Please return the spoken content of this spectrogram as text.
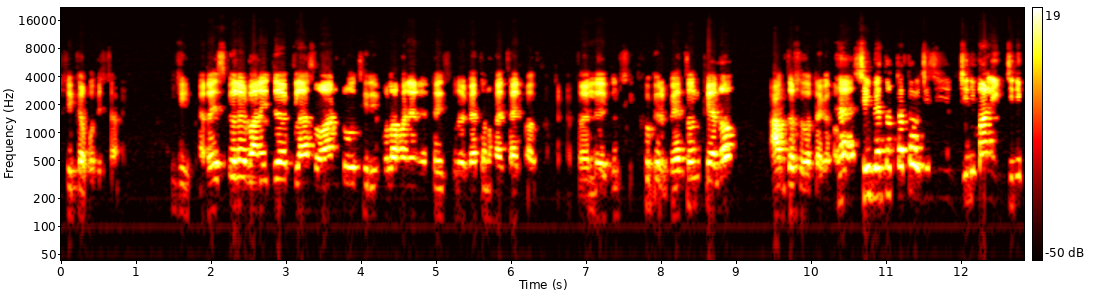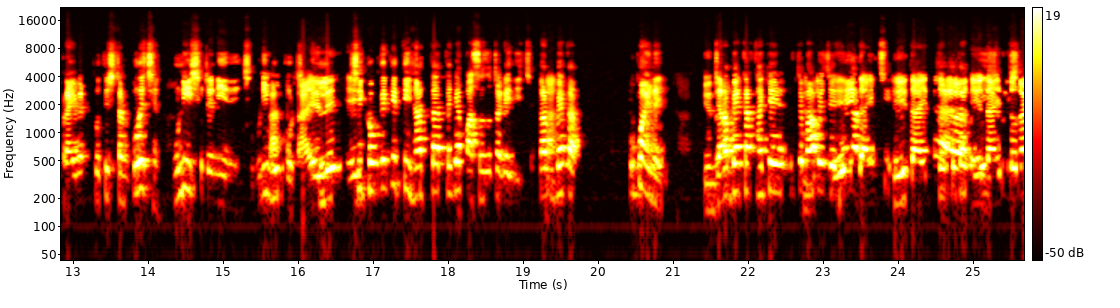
শিক্ষা প্রতিষ্ঠানে। জি। একটা স্কুলের বাণিজ্য ক্লাস ওয়ান টু থ্রি পোলাপানের একটা স্কুলের বেতন হয় চার পাঁচ লাখ টাকা। তাহলে একজন শিক্ষকের বেতন কেন আট দশ হাজার টাকা হ্যাঁ সেই বেতনটা তো যিনি মালিক যিনি প্রাইভেট প্রতিষ্ঠান করেছেন উনি সেটা নিয়ে উনি ভুল করছেন। শিক্ষকদেরকে তিন হাজার থেকে পাঁচ হাজার টাকাই দিচ্ছে? কারণ হ্যাঁ। বেকার উপায় নেই। যারা বেকার থাকে যে ভাবে যে এই দায়িত্ব এই দায়িত্বটা হ্যাঁ, এই এই দায়িত্বটা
